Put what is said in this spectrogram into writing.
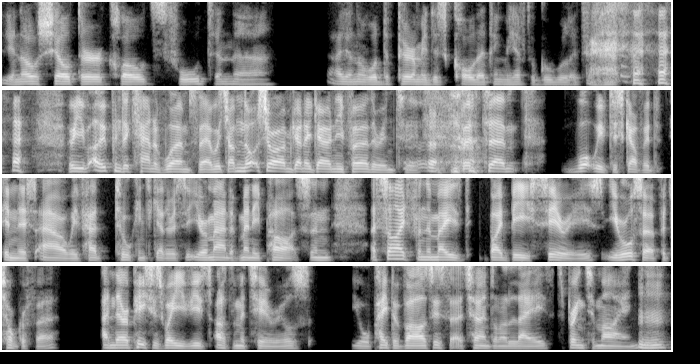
you know, shelter, clothes, food, and uh, I don't know what the pyramid is called. I think we have to Google it. well, you've opened a can of worms there, which I'm not sure I'm going to go any further into. but um, what we've discovered in this hour we've had talking together is that you're a man of many parts. And aside from the Made by Bees series, you're also a photographer. And there are pieces where you've used other materials. Your paper vases that are turned on a lathe spring to mind. Mm-hmm.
